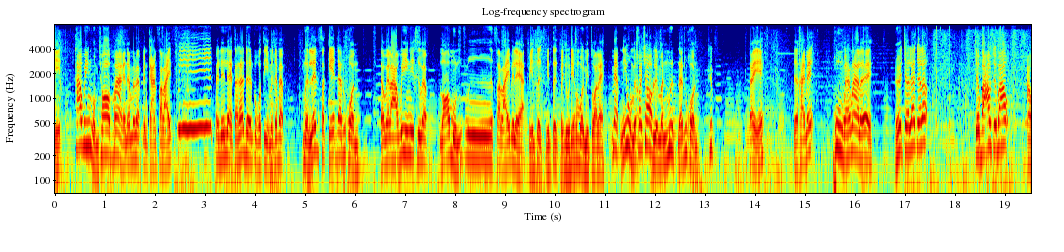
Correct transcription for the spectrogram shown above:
นี้ ถ้าวิ่งผมชอบมากเลยนะมันแบบเป็นการสไลด์ฟีดไปเรื่อยๆแต่ถ้าเดินปกติมันจะแบบเหมือนเล่นสเก็ตนะทุกคน แต่เวลาวิ่งนี่คือแบบล้อหมุนฟืสไลด์ไปเลยอะปีนตึกปีนตึกไปดูที่ข้างบนมีตัวอะไรแมปนี้ผมไม่ค่อยชอบเลยมันมืดนะทุกคนทึบได้เอ๋เจอใครไหมพุ่งไปข้างหน้าเลยเฮ้ยเจอแล้วเจอแล้ว เจอบ้าวเจอบ้าวเอา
